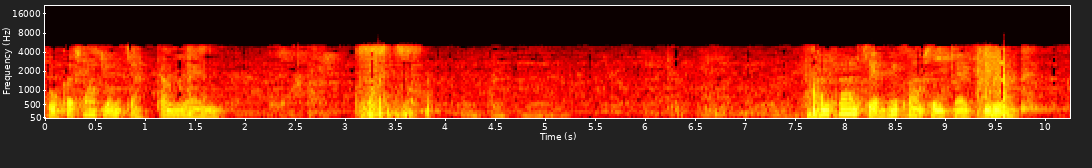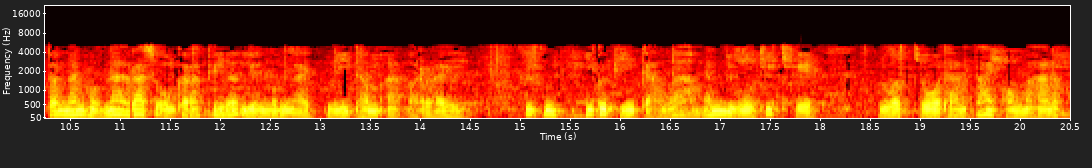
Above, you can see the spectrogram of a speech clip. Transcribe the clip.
ถูกกระชากลงจากตำแหน่ง ที่ฟ้านเขียนให้ความสนใจคือตอนนั้นหัวหน้าราชองครักษ์ที่เลอะเลือนงมงายนี้ทำอะไร นี่คือนี่คือผิงกล่าวว่ามันอยู่ที่เขตหลวโจทางใต้ของมหานค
